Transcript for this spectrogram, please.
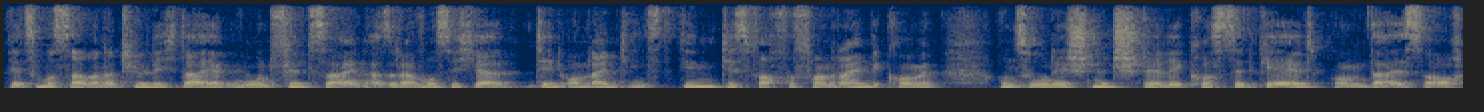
Jetzt muss aber natürlich da irgendwo ein Fit sein. Also da muss ich ja den Online-Dienst in das Fachverfahren reinbekommen und so eine Schnittstelle kostet Geld und da ist auch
